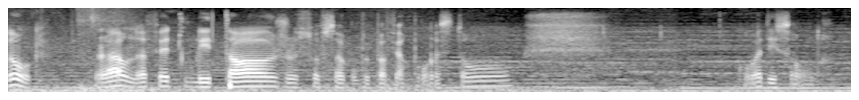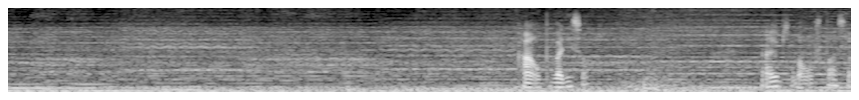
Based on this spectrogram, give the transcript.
Donc, là on a fait les tâches, sauf ça qu'on peut pas faire pour l'instant. On va descendre. Ah, on peut pas descendre? Ah ça m'arrange pas ça.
